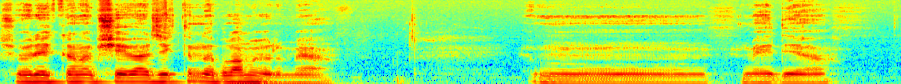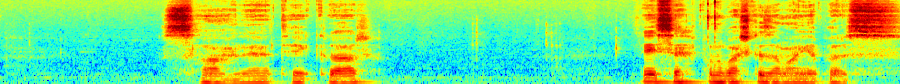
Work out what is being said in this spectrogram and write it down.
Şöyle ekrana bir şey verecektim de bulamıyorum ya. Hmm, medya. Sahne tekrar. Neyse bunu başka zaman yaparız.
